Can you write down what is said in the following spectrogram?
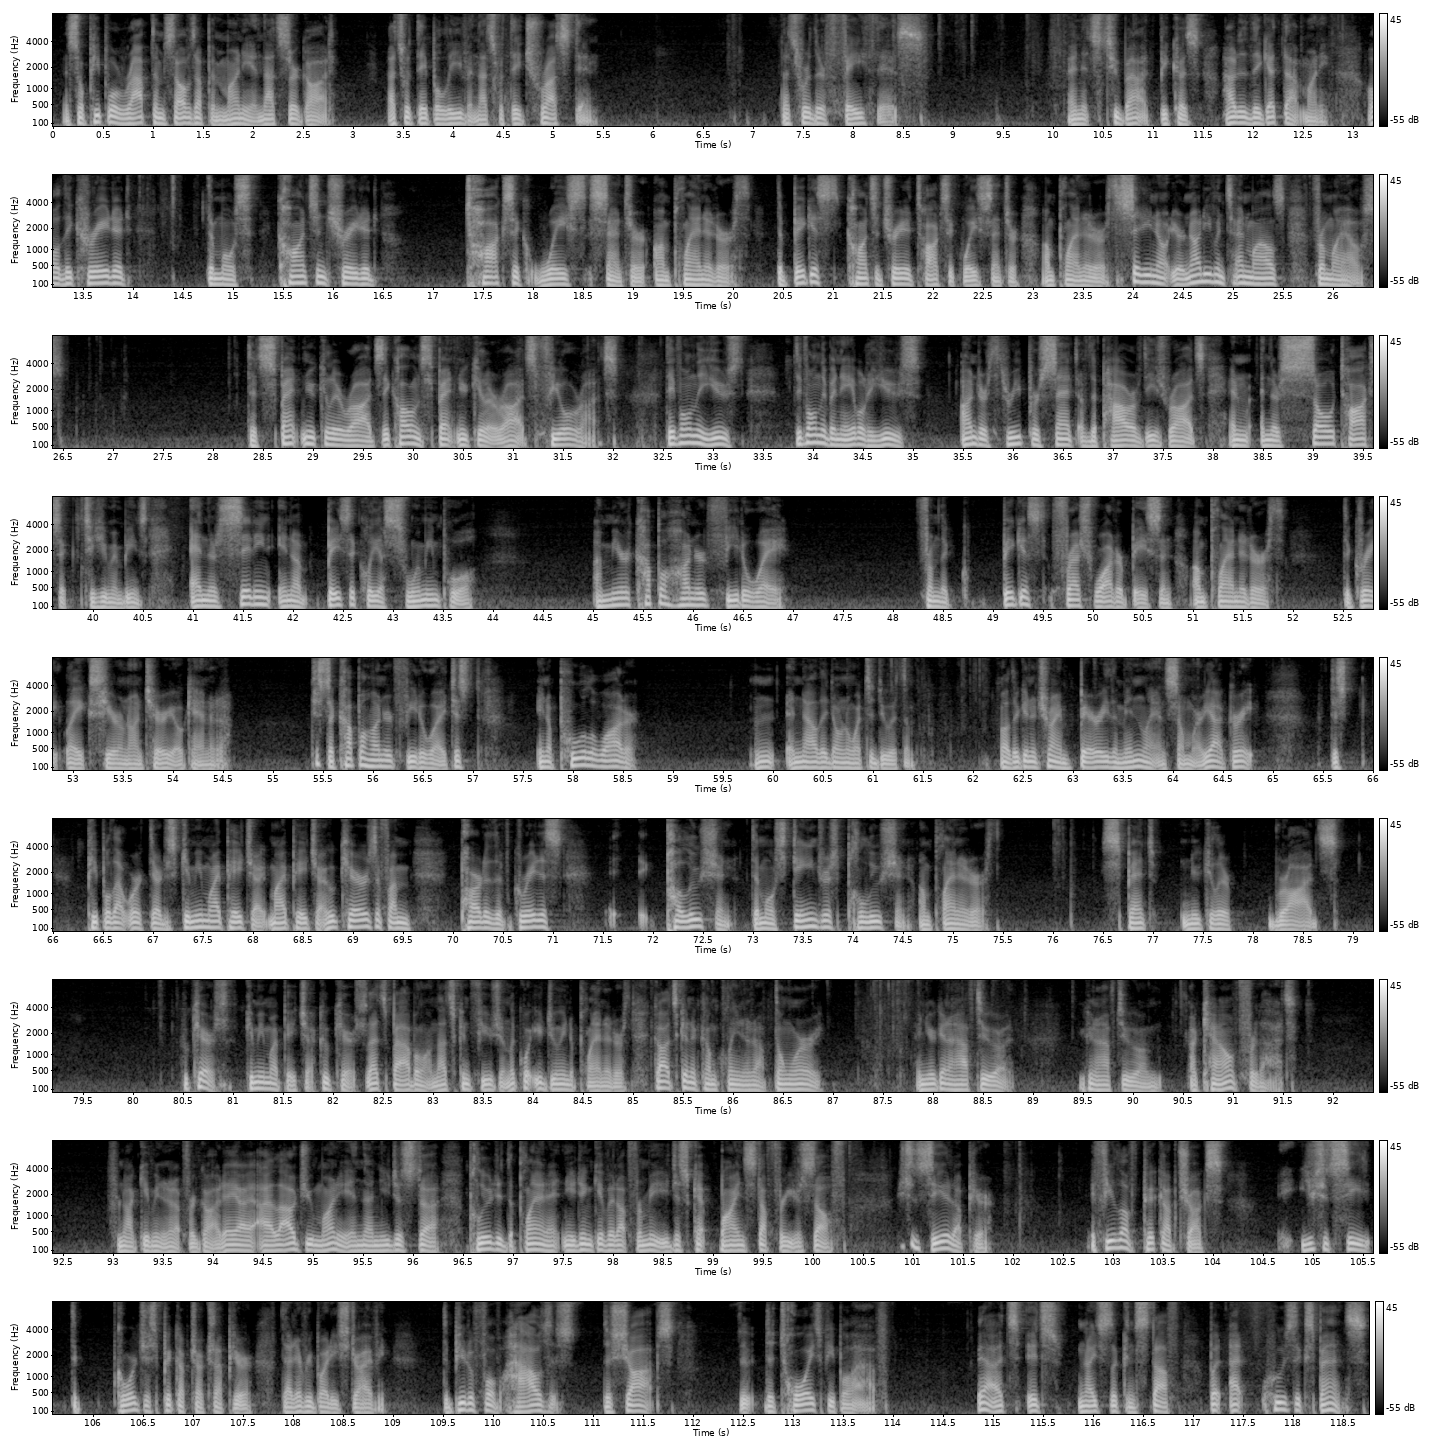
And so people wrap themselves up in money, and that's their God. That's what they believe in, that's what they trust in. That's where their faith is. And it's too bad because how did they get that money? Oh, they created the most concentrated toxic waste center on planet Earth. The biggest concentrated toxic waste center on planet Earth. Sitting out here, not even 10 miles from my house. That spent nuclear rods, they call them spent nuclear rods, fuel rods. They've only used, they've only been able to use under 3% of the power of these rods and and they're so toxic to human beings and they're sitting in a basically a swimming pool a mere couple hundred feet away from the biggest freshwater basin on planet earth the great lakes here in ontario canada just a couple hundred feet away just in a pool of water and, and now they don't know what to do with them oh they're going to try and bury them inland somewhere yeah great just people that work there, just give me my paycheck, my paycheck. Who cares if I'm part of the greatest eh, pollution, the most dangerous pollution on planet Earth? Spent nuclear rods. Who cares? Give me my paycheck. Who cares? That's Babylon. That's confusion. Look what you're doing to planet Earth. God's going to come clean it up. Don't worry. And you're going to have to, uh, you're going to have to um, account for that for not giving it up for God. Hey, I, I allowed you money and then you just uh, polluted the planet and you didn't give it up for me. You just kept buying stuff for yourself. You should see it up here. If you love pickup trucks, you should see the gorgeous pickup trucks up here that everybody's driving, the beautiful houses, the shops, the, the toys people have. Yeah, it's it's nice looking stuff, but at whose expense?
